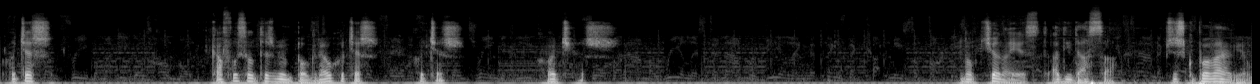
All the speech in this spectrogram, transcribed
Chociaż... Kafusą też bym pograł, chociaż... Chociaż... Chociaż... No gdzie ona jest? Adidasa. Przecież kupowałem ją.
